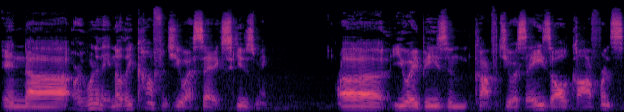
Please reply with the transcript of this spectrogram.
in uh, or what are they? No, they Conference USA, excuse me uh, UAB's and Conference USA's all conference,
